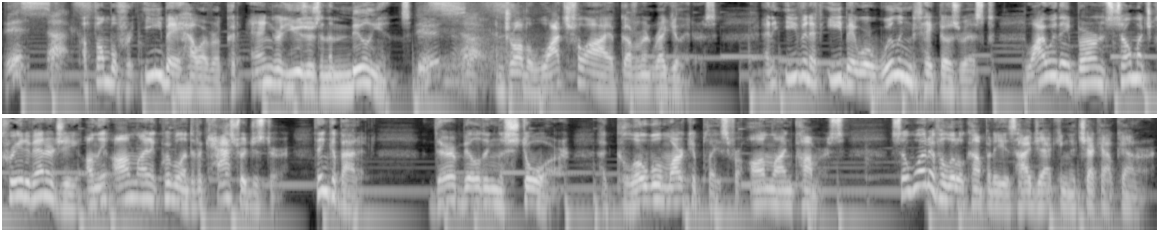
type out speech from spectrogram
This sucks. A fumble for eBay, however, could anger users in the millions This sucks. and draw the watchful eye of government regulators. And even if eBay were willing to take those risks, why would they burn so much creative energy on the online equivalent of a cash register? Think about it. They're building the store, a global marketplace for online commerce. So, what if a little company is hijacking the checkout counter?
